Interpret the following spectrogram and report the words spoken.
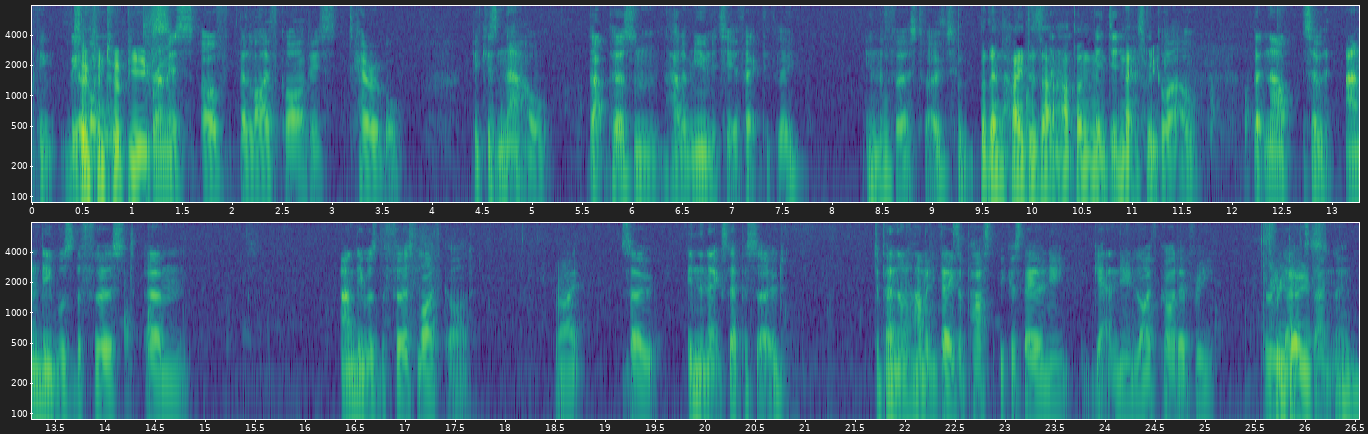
think the open to abuse. premise of the lifeguard is terrible because now that person had immunity effectively in the Mhm. first vote. But then how does that and happen They didn't next have to week? go out, but now so Andy was the first. Um, Andy was the first lifeguard, right? So in the next episode, depending on how many days have passed, because they only get a new lifeguard every three, Three days, days. don't they? Mm.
